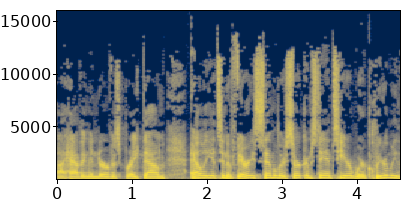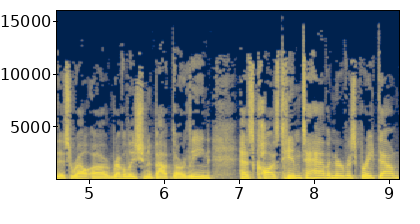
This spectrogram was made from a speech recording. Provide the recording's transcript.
uh, having a nervous breakdown. Elliot's in a very similar circumstance here where clearly this re- uh, revelation about Darlene has caused him to have a nervous breakdown.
